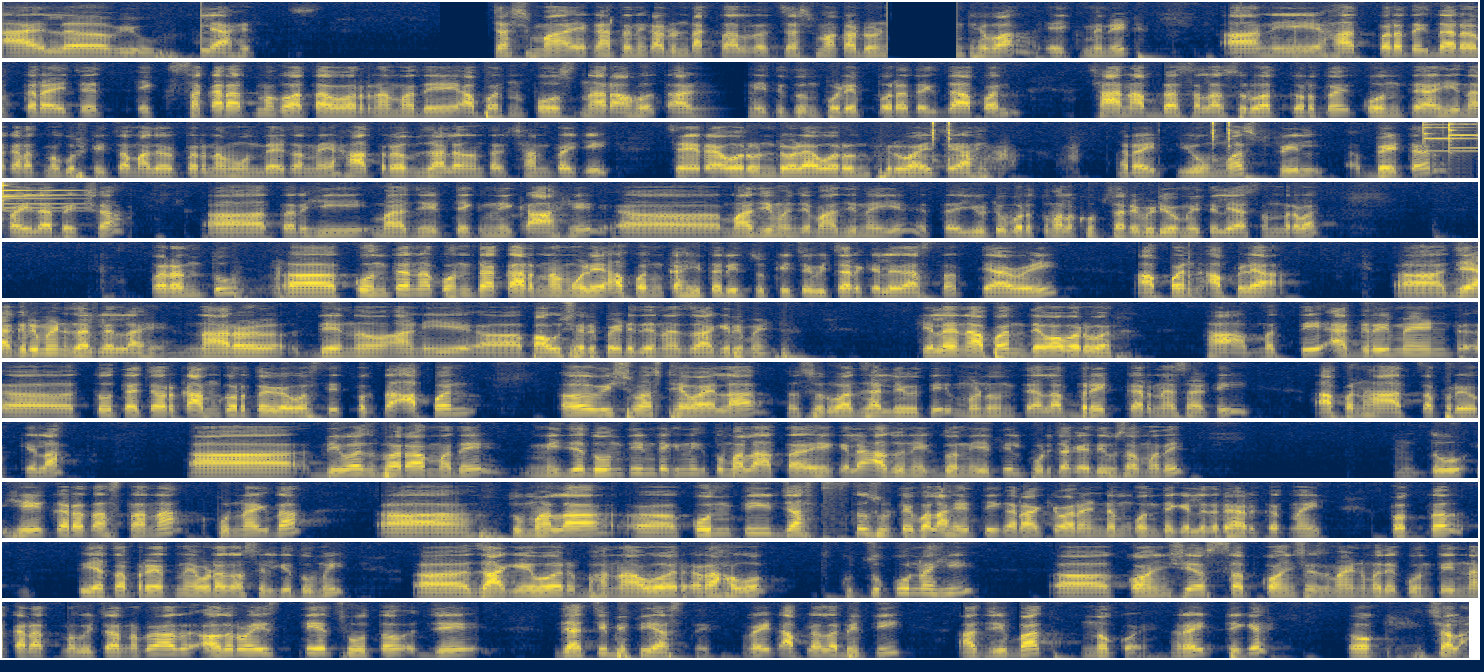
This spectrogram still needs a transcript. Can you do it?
I love you आहेत. चष्मा एका हाताने काढून टाकता आला तर चष्मा काढून ठेवा एक मिनिट आणि हात परत एकदा रब करायचे. एक सकारात्मक वातावरणामध्ये आपण पोहोचणार आहोत आणि तिथून पुढे परत एकदा आपण छान अभ्यासाला सुरुवात करतोय. कोणत्याही नकारात्मक गोष्टीचा माझ्यावर परिणाम होऊन द्यायचा नाही. हात रब झाल्यानंतर छानपैकी चेहऱ्यावरून डोळ्यावरून फिरवायचे आहे. Right you must feel better पहिल्यापेक्षा तर ही माझी टेक्निक आहे. माझी म्हणजे माझी नाहीये. तर युट्यूबवर तुम्हाला खूप सारे व्हिडिओ मिळतील या संदर्भात. परंतु कोणत्या ना कोणत्या कारणामुळे आपण काहीतरी चुकीचे विचार केलेले असतात त्यावेळी आपण आपल्या जे अग्रीमेंट झालेलं आहे नारळ देणं आणि पावशेर पेढे देण्याचं अग्रीमेंट केलंय ना आपण देवाबरोबर? हा मग ते अग्रीमेंट तो त्याच्यावर काम करतो व्यवस्थित फक्त आपण अविश्वास ठेवायला सुरुवात झाली होती म्हणून त्याला ब्रेक करण्यासाठी आपण हा आजचा प्रयोग केला. दिवसभरामध्ये मी जे दोन तीन टेक्निक तुम्हाला आता हे केलं अजून एक दोन येतील पुढच्या काही दिवसामध्ये. तू हे करत असताना पुन्हा एकदा तुम्हाला कोणती जास्त सुटेबल आहे ती करा किंवा रॅन्डम कोणते केले तरी हरकत नाही. फक्त याचा प्रयत्न एवढाच असेल की तुम्ही जागेवर भानावर राहावं. चुकूनही कॉन्शियस सबकॉन्शियस माइंडमध्ये कोणतेही नकारात्मक विचार नको. अदरवाईज तेच होतं जे ज्याची भीती असते. राईट आपल्याला भीती अजिबात नकोय. राईट ठीक आहे? ओके चला.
